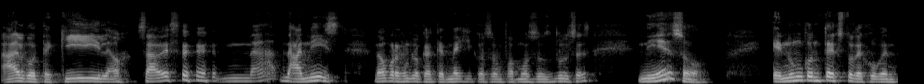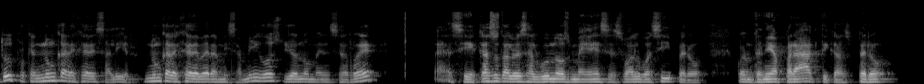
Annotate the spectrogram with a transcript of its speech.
algo, tequila, ¿sabes? Nada, anís, ¿no? Por ejemplo, que aquí en México son famosos dulces, ni eso. En un contexto de juventud, porque nunca dejé de salir, nunca dejé de ver a mis amigos, yo no me encerré, ah, si acaso tal vez algunos meses o algo así, pero cuando tenía prácticas, pero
